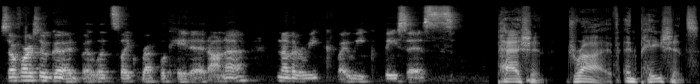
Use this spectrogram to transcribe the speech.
so far, so good. But let's like replicate it on a another week by week basis. Passion, drive, and patience.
